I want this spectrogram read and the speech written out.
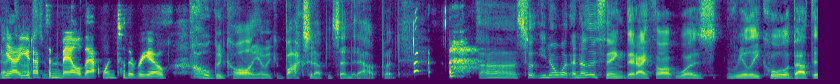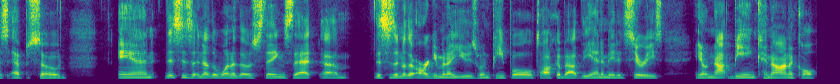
yeah, you'd have to mail that one to the Rio. Oh, good call. Yeah, we could box it up and send it out. But uh, so you know what? Another thing that I thought was really cool about this episode, and this is another one of those things that um, this is another argument I use when people talk about the animated series, you know, not being canonical.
